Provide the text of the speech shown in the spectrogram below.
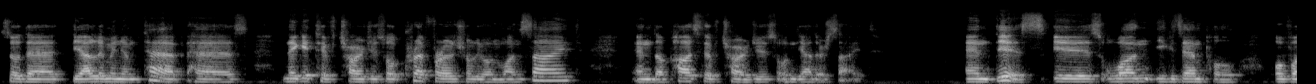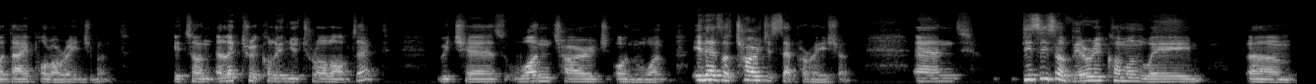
so that the aluminum tab has negative charges or preferentially on one side and the positive charges on the other side. And this is one example of a dipole arrangement. It's an electrically neutral object which has one charge on one, it has a charge separation. And this is a very common way um,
